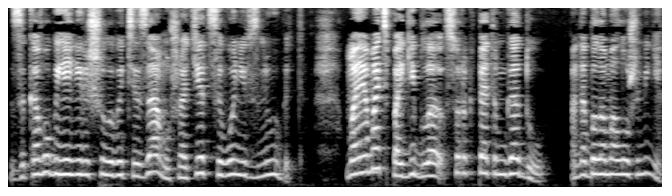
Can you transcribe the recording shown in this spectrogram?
За кого бы я ни решила выйти замуж, отец его не взлюбит. Моя мать погибла в сорок пятом году. Она была моложе меня.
